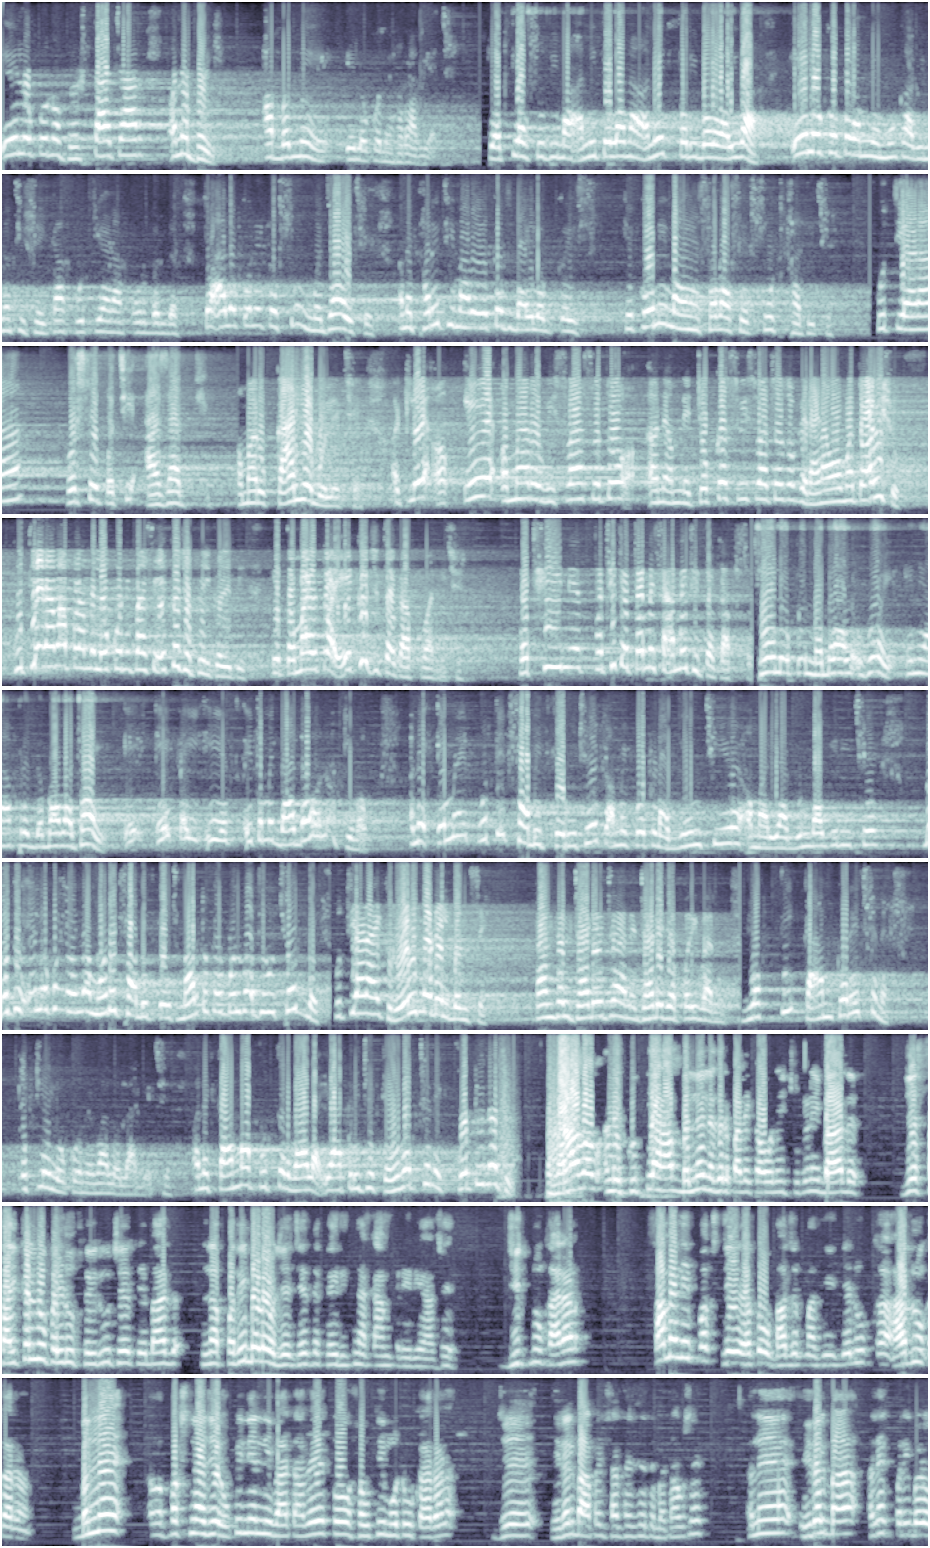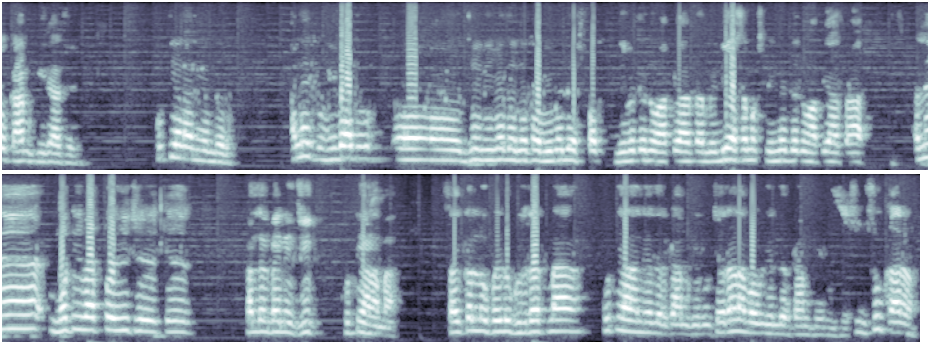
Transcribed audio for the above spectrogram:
એ લોકોનો ભ્રષ્ટાચાર અને ભય આ બંને એ લોકોને હરાવ્યા છે. કે અત્યાર સુધીમાં આની પહેલાંના અનેક પરિબળો આવ્યા, એ લોકો પણ અમને મુકાવી નથી શક્યા, કુતિયાણા, પોરબંદર. તો આ લોકોને તો શું મજા છે? અને ફરીથી મારો એક જ ડાયલોગ કહીશ કે કોની માએ સવાસે સૂંઠ ખાધી છે? કુતિયાણા વર્ષો પછી આઝાદ થયું. અમારું કાર્ય બોલે છે. એટલે એ અમારો વિશ્વાસ હતો અને અમને ચોક્કસ વિશ્વાસ હતો કે રાણાઓમાં તો આવીશું. કુતિયાણામાં પણ અમે લોકોની પાસે એક જ અપીલ કરી હતી કે તમારે તો આ એક જ તક આપવાની છે. પછી ને પછી તો તમે સામેથી તક આપશો. જે લોકો નબળા હોય એને આપણે દબાવવા જાય એ એ કંઈ એ તમે દાદાઓ ન કહેવાઓ. અને એમણે પોતે જ સાબિત કર્યું છે કે અમે કોટડા ગેમ છીએ અમારી આ ગુંડાગીરી છે. બધું એ લોકો એના મોડે જ સાબિત કર્યું છે. મારે તો કંઈ બોલવા જેવું છે જ નહીં. કુતિયાણા એક રોલ મોડેલ બનશે. કાંધલ જાડેજા અને જાડેજા પરિવારનું. વ્યક્તિ કામ કરે છે ને એટલે લોકોને વાલો લાગે છે. અને કામા પુત્ર વાલા એ આપણી જે કહેવત છે ને ખોટી નથી. રાણાવાવ અને કુતિયાણા બંને નગરપાલિકાઓની ચૂંટણી બાદ જે સાયકલનું પૈડું ફેર્યું છે તે બાદ ના પરિબળો જે છે તે કઈ રીતના કામ કરી રહ્યા છે? જીતનું કારણ સામેની પક્ષ જે હતો ભાજપમાંથી, તેનું હારનું કારણ. બંને પક્ષના જે ઓપિનિયનની વાત આવે તો સૌથી મોટું કારણ જે હિરલબા આપણી સાથે છે તે બતાવશે. અને હિરલબા અનેક પરિબળો કામ કર્યા છે. કુતિયાણાની અંદર. અનેક વિવાદો જે નિવેદન હતા, વિવાદાસ્પદ નિવેદનો આપ્યા હતા, મીડિયા સમક્ષ નિવેદનો આપ્યા હતા. અને મોટી વાત તો એ છે કે કલ્લરભાઈની જીત કુતિયાણામાં. સાયકલનું પહેલું ગુજરાતના કુતિયાણાની અંદર કામ કર્યું છે, રાણાબાઉની અંદર કામ કર્યું છે. શું શું કારણ?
